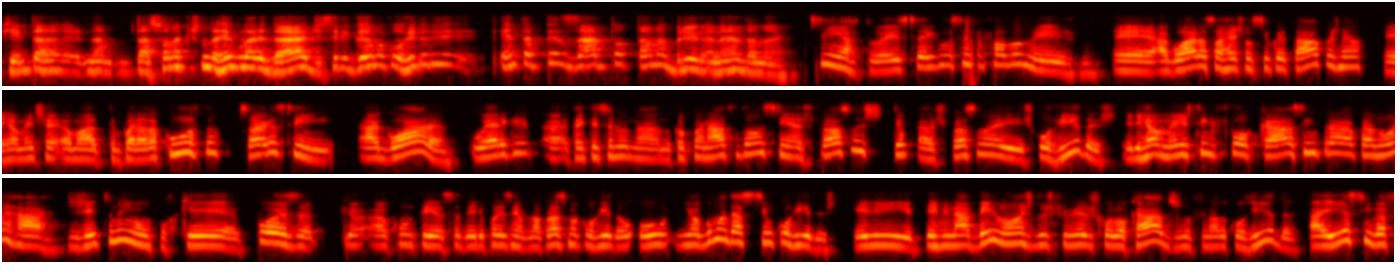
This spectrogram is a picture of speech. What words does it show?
que ele tá, na, tá só na questão da regularidade, se ele ganha uma corrida, ele entra pesado total na briga, né, Danai? Sim, Arthur, é isso aí que você falou mesmo. É, agora só restam cinco etapas, né? É, realmente é uma temporada curta. Só que assim, agora o Eric está intensando no campeonato, então assim, as próximas, as próximas corridas, ele realmente tem que focar assim para não errar, de jeito nenhum, porque, coisa, que aconteça dele, por exemplo, na próxima corrida ou, em alguma dessas cinco corridas, ele terminar bem longe dos primeiros colocados no final da corrida, aí assim vai,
